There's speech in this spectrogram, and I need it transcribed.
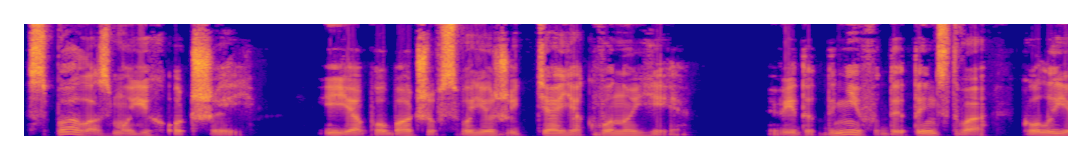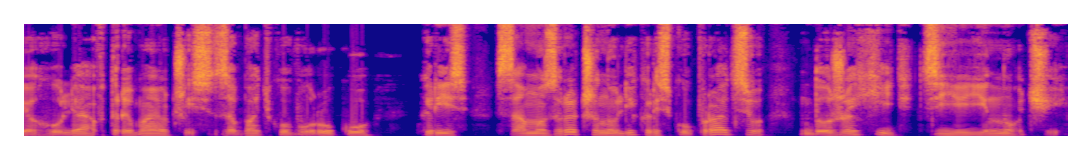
спала з моїх очей, і я побачив своє життя, як воно є. Від днів дитинства, коли я гуляв, тримаючись за батькову руку крізь самозречену лікарську працю до жахіть цієї ночі.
